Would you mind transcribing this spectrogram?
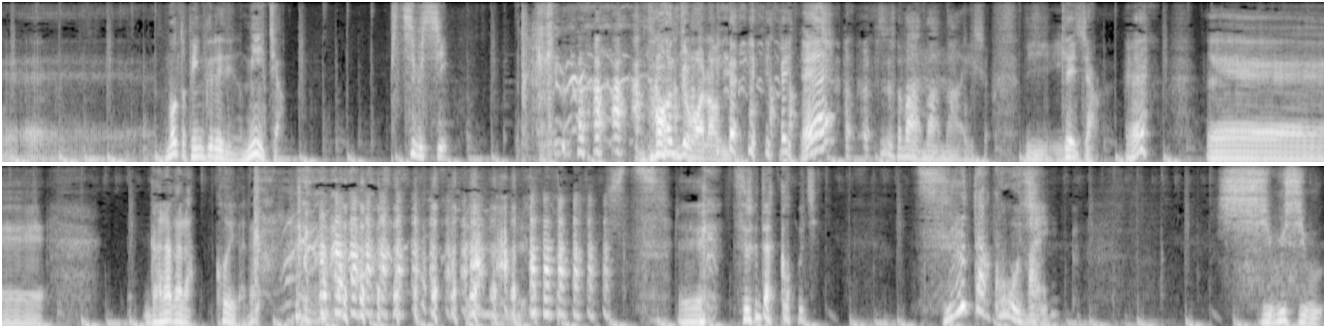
えー、元ピンクレディーのミーちゃん。ピチピチ。なんで笑うんだよ。え？まあまあまあ、一緒。いい、いい。ケイちゃん。え？えー、ガラガラ。声がね。えー、鶴田浩二。鶴田浩二、渋々。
